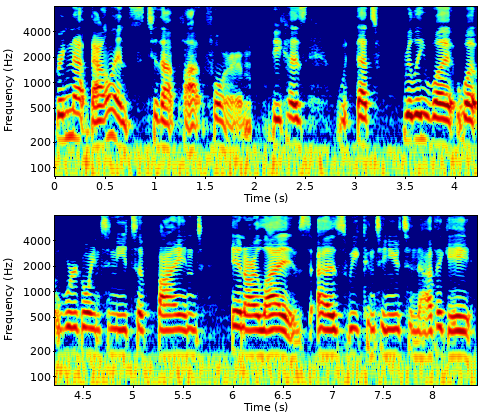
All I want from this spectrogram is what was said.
bring that balance to that platform because that's really what, what we're going to need to find in our lives as we continue to navigate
